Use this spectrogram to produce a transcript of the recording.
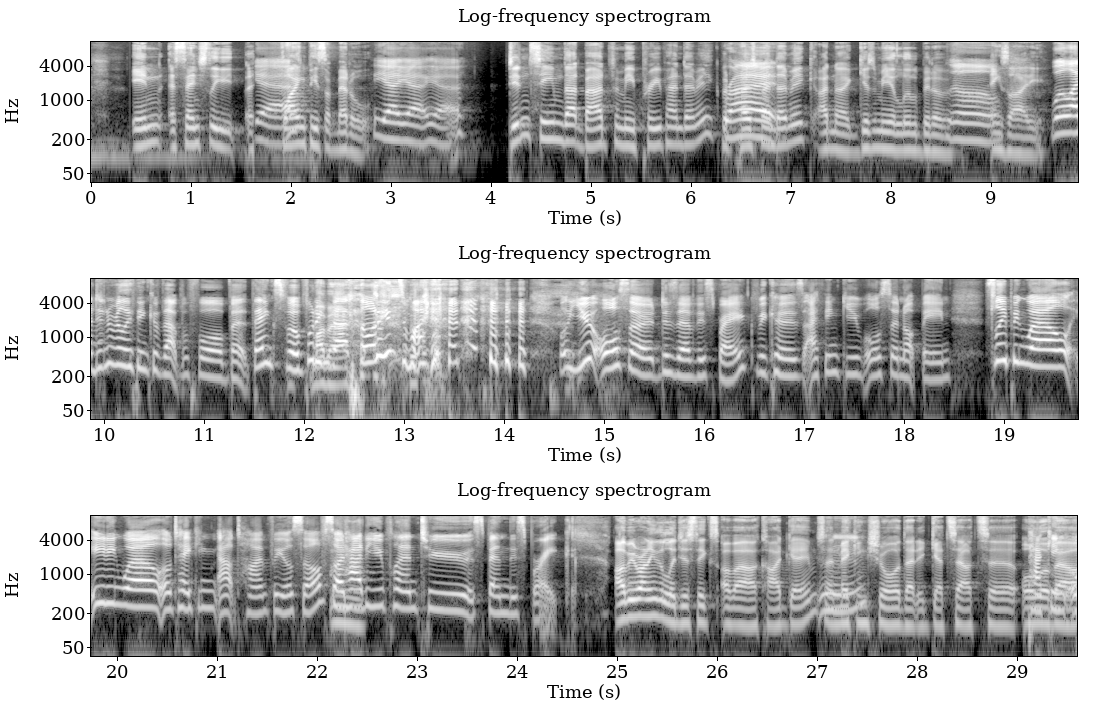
in essentially a Yeah. flying piece of metal yeah, yeah, yeah. Didn't seem that bad for me pre-pandemic but Right. post-pandemic i don't know it gives me a little bit of No. anxiety Well, I didn't really think of that before, but thanks for putting that thought into my head. well, you also deserve this break because I think you've also not been sleeping well, eating well, or taking out time for yourself. So, Mm-hmm. how do you plan to spend this break? i'll be running the logistics of our card games and making sure that it gets out to all Mm-hmm. Packing of our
